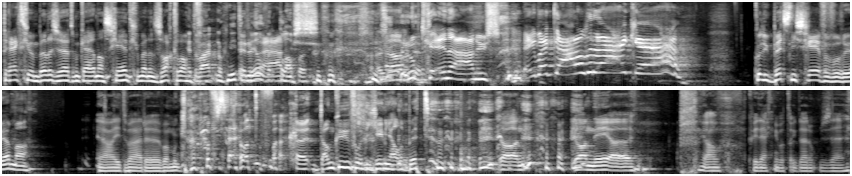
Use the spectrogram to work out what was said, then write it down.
trekt je een billetje uit elkaar en dan schijnt je met een zaklamp Het waard nog niet te in een veel verklappen. en dan roept je in de anus: Ik ben Karel de Rijke! Ik wil uw bits niet schrijven voor u, hè, maar. Ja, Edouard, eh, wat moet ik daarop zeggen? What the fuck? eh, dank u voor die geniale bit. Ja, ja nee. eh, pff, ja, ik weet echt niet wat ik daarop moet zeggen.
